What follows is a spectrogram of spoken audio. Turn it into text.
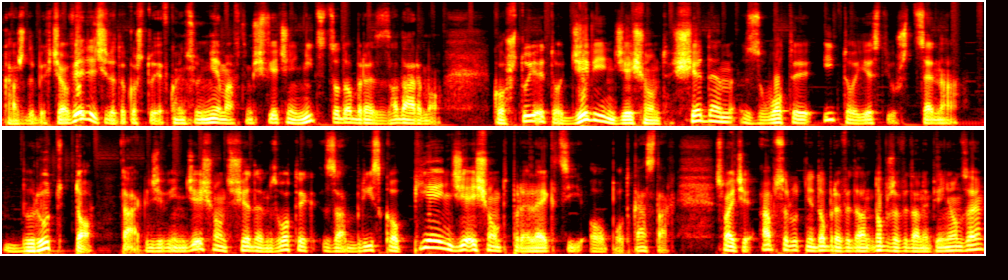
każdy by chciał wiedzieć, ile to kosztuje. W końcu nie ma w tym świecie nic co dobre za darmo. Kosztuje to 97 zł i to jest już cena brutto. Tak, 97 zł za blisko 50 prelekcji o podcastach. Słuchajcie, absolutnie dobre, wyda dobrze wydane pieniądze.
